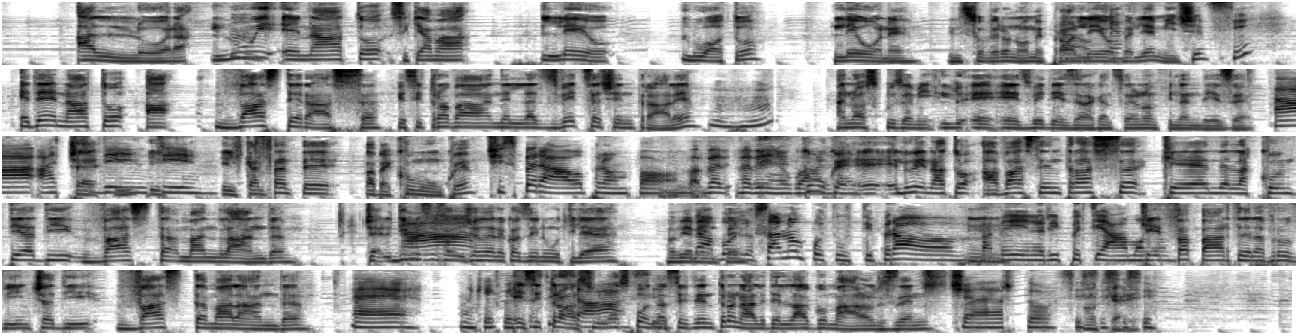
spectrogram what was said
Allora, lui Mm. è nato, si chiama Leo Luoto, Leone, il suo vero nome, però Ah. Leo per gli amici, Sì? Ed è nato a Vasteras, che si trova nella Svezia centrale. Mhm. Ah no, scusami, è, è svedese la canzone, non finlandese. Ah, Cioè, accidenti. il, il- il cantante, vabbè, comunque. Ci speravo però un po'. Va, va- bene, uguale. Comunque, dai. eh, lui è nato a Vastentras, che è nella contea di Vastmanland. Cioè, dimmi se Ah. sto dicendo delle cose inutili, eh? Ovviamente. No, boh, lo sanno un po' tutti, però va Mm. bene, ripetiamolo. che fa parte della provincia di Vastmaland Eh, anche questo e si trova sa, sulla sponda sì. settentrionale del lago Marlsen. Certo, sì, Ok. sì, sì, sì.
